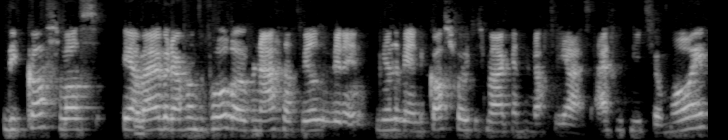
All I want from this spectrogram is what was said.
die kas was Ja, wij hebben daar van tevoren over nagedacht. Willen we in, willen we in de kast foto's maken? En toen dachten we, ja, het is eigenlijk niet zo mooi.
